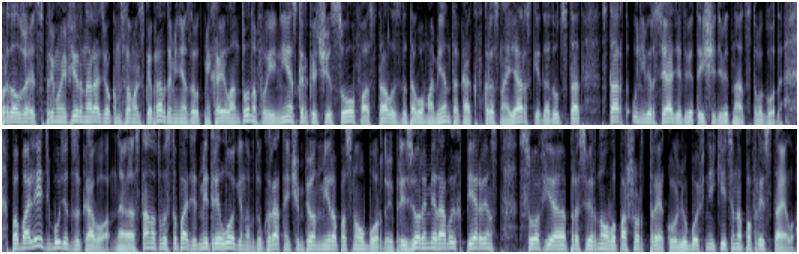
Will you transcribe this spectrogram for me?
Продолжается прямой эфир на радио «Комсомольская правда». Меня зовут Михаил Антонов. И несколько часов осталось до того момента, как в Красноярске дадут старт, старт универсиаде 2019 года. Поболеть будет за кого. Э, Станут выступать и Дмитрий Логинов, двукратный чемпион мира по сноуборду, и призеры мировых первенств Софья Просвернова по шорт-треку, Любовь Никитина по фристайлу.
